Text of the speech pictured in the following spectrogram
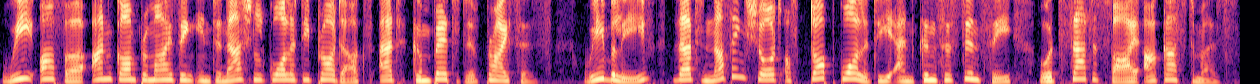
We offer uncompromising international quality products at competitive prices. We believe that nothing short of top quality and consistency would satisfy our customers.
